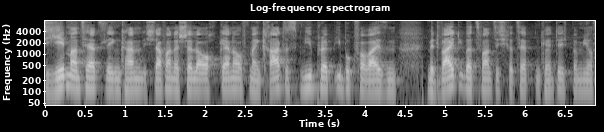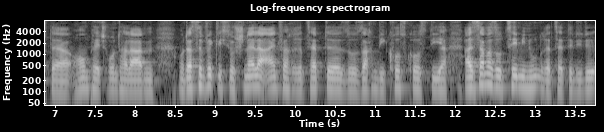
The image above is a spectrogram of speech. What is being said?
die jedem ans Herz legen kann. Ich darf an der Stelle auch gerne auf mein gratis Meal Prep E-Book verweisen. Mit weit über 20 Rezepten könnt ihr euch bei mir auf der Homepage runterladen. Und das sind wirklich so schnelle, einfache Rezepte, so Sachen wie Couscous, die, also ich sag mal so 10 Minuten Rezepte, die du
